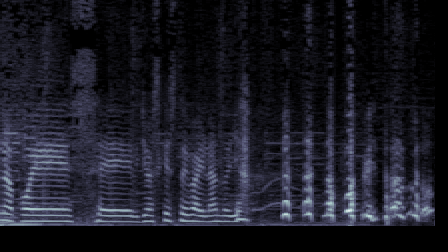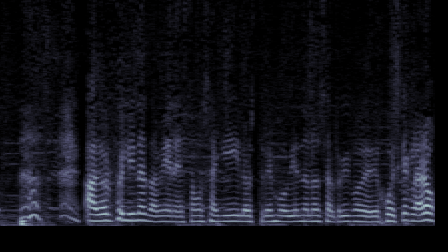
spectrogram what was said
Bueno, pues eh, yo es que estoy bailando ya. no puedo evitarlo. Adolfo y Lina también. Estamos aquí los tres moviéndonos al ritmo de... Jo, es que claro,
